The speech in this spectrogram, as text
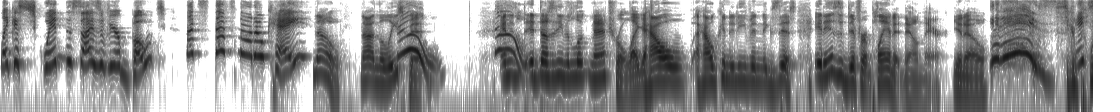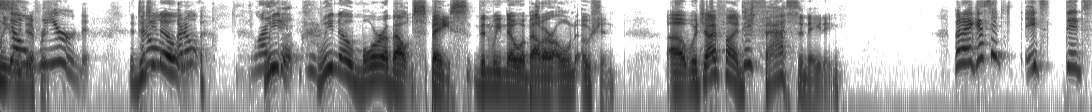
Like a squid the size of your boat? That's that's not okay. no, not in the least bit. No. and it, it doesn't even look natural. Like how how can it even exist? It is a different planet down there, you know. It is. It's It's, completely so different. weird. Did you know I don't like we it. we know more about space than we know about our own ocean, uh, which I find There's- fascinating. But I guess it's it's it's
